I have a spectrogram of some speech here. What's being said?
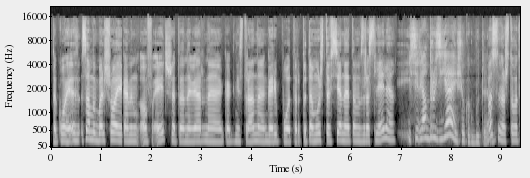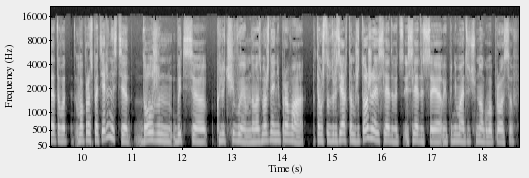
такой самый большой coming of age это, наверное, как ни странно, Гарри Поттер, потому что все на этом взрослели. И сериал «Друзья» еще как будто. Собственно, что вот это вот вопрос потерянности должен быть э, ключевым, но, возможно, я не права. Потому что в «Друзьях» там же тоже исследуется, исследуется и понимается очень много вопросов,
